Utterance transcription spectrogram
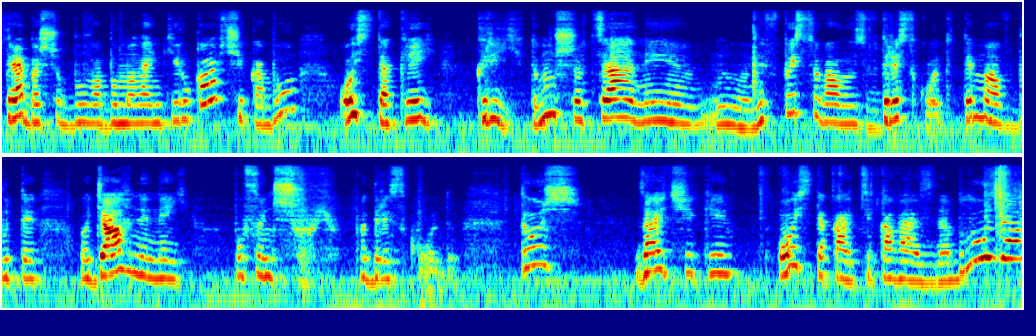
Треба, щоб був або маленький рукавчик, або ось такий крій, тому що це не, ну, не вписувалось в дрес-код. Ти мав бути одягнений по феншую, по дрес-коду. Тож, зайчики, ось така цікавезна блуза.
